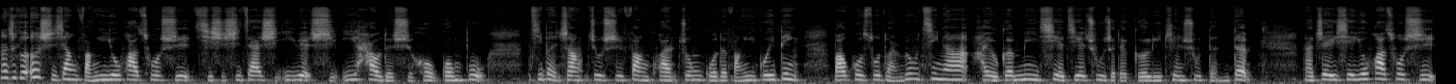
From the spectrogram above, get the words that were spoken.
那这个二十项防疫优化措施，其实是在十一月十一号的时候公布，基本上就是放宽中国的防疫规定，包括缩短入境啊，还有跟密切接触者的隔离天数等等。那这一些优化措施，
